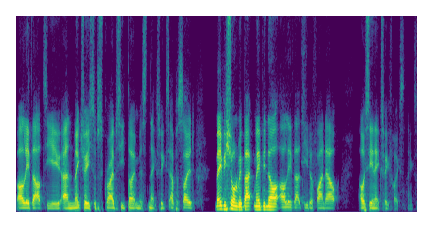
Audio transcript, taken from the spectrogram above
I'll leave that up to you. And make sure you subscribe so you don't miss next week's episode. Maybe Shawn will be back, maybe not. I'll leave that to you to find out. I'll see you next week, folks. Thanks.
